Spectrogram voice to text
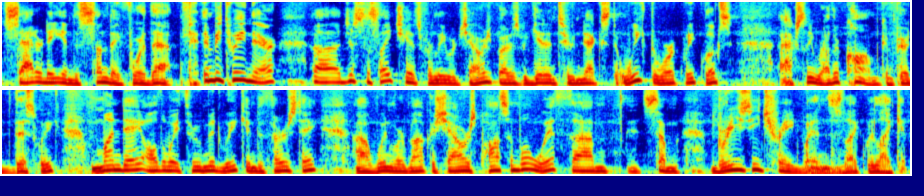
Saturday into Sunday for that. In between there, uh, just a slight chance for leeward showers, but as we get into next week, the work week looks actually rather calm compared to this week. Monday all the way through midweek into Thursday, uh, windward Mauka showers possible with um, some breezy trade winds like we like it.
